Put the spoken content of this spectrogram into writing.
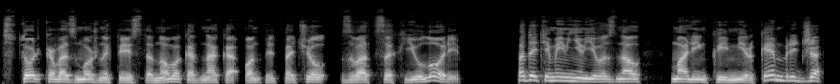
Столько возможных перестановок, однако он предпочел зваться Хью Лори. Под этим именем его знал маленький мир Кембриджа,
